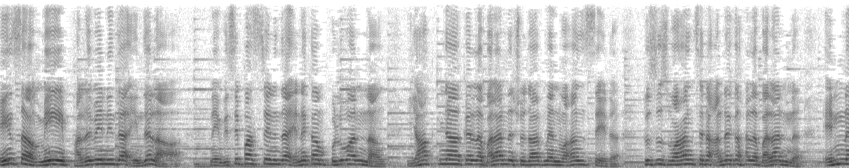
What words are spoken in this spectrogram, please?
ඒ නිසා මේ පළවෙනිදා ඉඳලා මේ 25 වෙනිදා එනකම් පුළුවන් නම් යාඥා කරලා බලන්න ශුද්ධාත්මයන් වහන්සේට. ක්‍රිස්තුස් වහන්සේට අඬ ගහලා බලන්න. එන්න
